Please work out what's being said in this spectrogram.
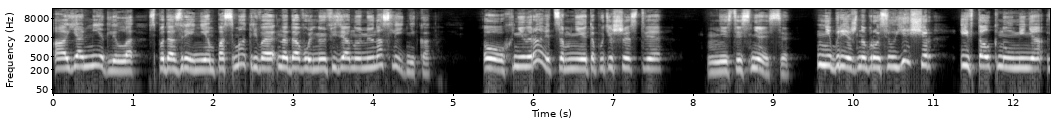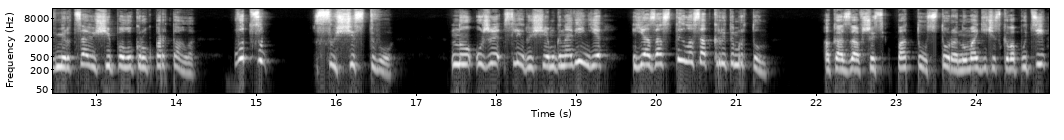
а я медлила, с подозрением посматривая на довольную физиономию наследника. «Ох, не нравится мне это путешествие!» «Не стесняйся», Небрежно бросил ящер и втолкнул меня в мерцающий полукруг портала. Вот су... существо! Но уже в следующее мгновение я застыла с открытым ртом. Оказавшись по ту сторону магического пути,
